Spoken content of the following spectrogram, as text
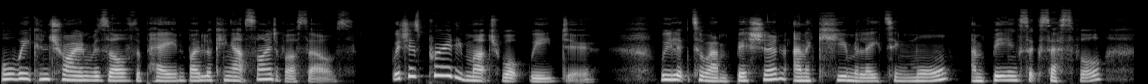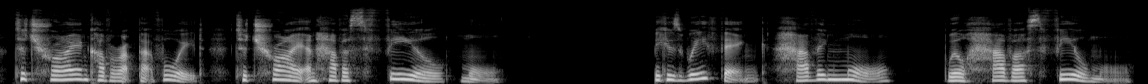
or we can try and resolve the pain by looking outside of ourselves, which is pretty much what we do. We look to ambition and accumulating more and being successful to try and cover up that void, to try and have us feel more. Because we think having more will have us feel more,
